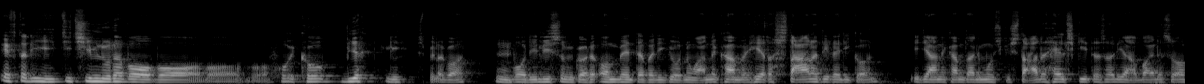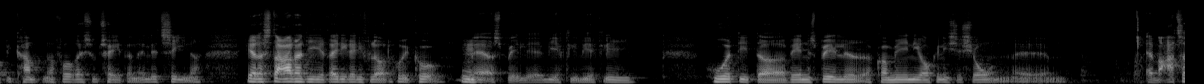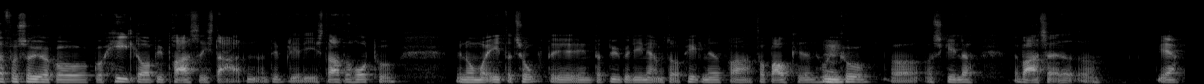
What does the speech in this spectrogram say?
efter de, de 10 minutter, hvor, hvor, hvor, hvor HK virkelig spiller godt, mm. hvor de ligesom gør det omvendt af, hvad de gjorde nogle andre kampe. Her der starter de rigtig godt. I de andre kampe, der er de måske startet halvskidt, og så har de arbejdet sig op i kampen og fået resultaterne lidt senere. Her der starter de rigtig, rigtig flot HK mm. med at spille virkelig, virkelig hurtigt og vende spillet og komme ind i organisationen. Øh, Avarta forsøger at gå, gå helt op i presset i starten, og det bliver de straffet hårdt på ved nummer 1 og 2. Det, der bygger de nærmest op helt ned fra, fra bagkæden, HK, mm. og, og skiller Avarta ad. Og, ja,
